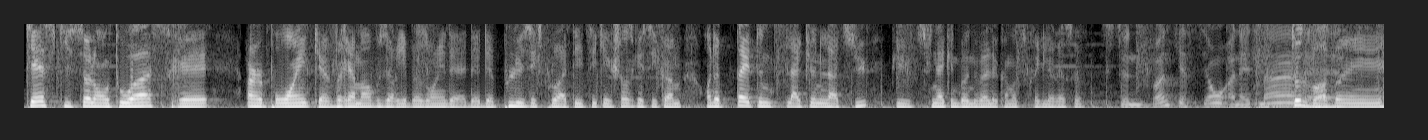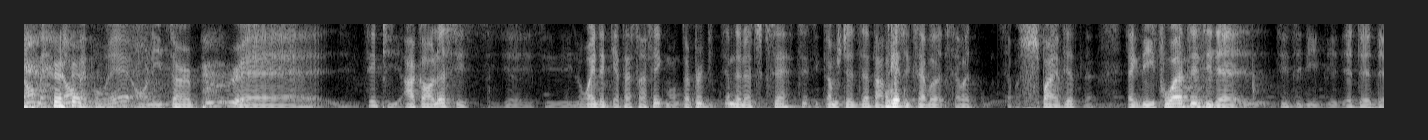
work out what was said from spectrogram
qu'est-ce qui, selon toi, serait un point que vraiment vous auriez besoin de, de- de plus exploiter? Tu sais, quelque chose que c'est comme, on a peut-être une petite lacune là-dessus, puis tu finis avec une bonne nouvelle de comment tu réglerais ça. C'est une bonne question, honnêtement. Tout va bien. Non mais, non, mais pour vrai, on est un peu. euh, tu sais, puis encore là, c'est- c'est loin d'être catastrophique, mais on est un peu victime de notre succès. Tu sais, c'est comme je te disais tantôt, c'est que ça va, ça, va, ça va super vite. Là. Fait que des fois, tu sais, c'est de, tu sais, de, de- de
